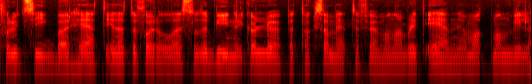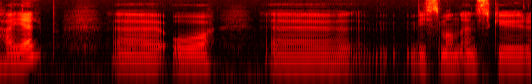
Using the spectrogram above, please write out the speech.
forutsigbarhet i dette forholdet. Så det begynner ikke å løpe et taksameter før man har blitt enige om at man vil ha hjelp. Og hvis man ønsker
